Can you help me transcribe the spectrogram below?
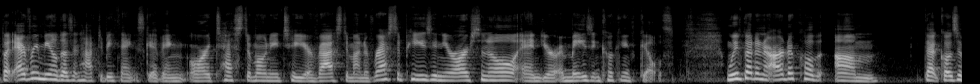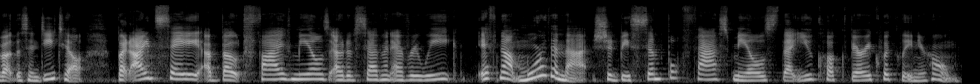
But every meal doesn't have to be Thanksgiving or a testimony to your vast amount of recipes in your arsenal and your amazing cooking skills. We've got an article um, that goes about this in detail, but I'd say about five meals out of seven every week, if not more than that, should be simple, fast meals that you cook very quickly in your home.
